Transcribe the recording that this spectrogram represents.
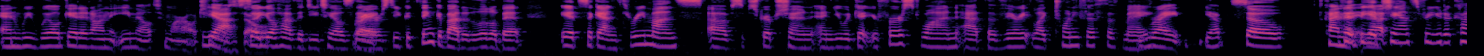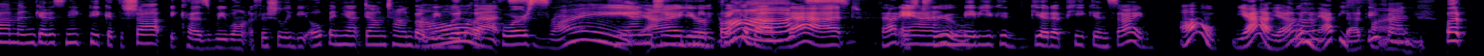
and we will get it on the email tomorrow too. Yeah, so, you'll have the details there. Right. So you could think about it a little bit. It's again three months of subscription, and you would get your first one at the very like twenty fifth of May. right. Yep, So kind of could be a chance for you to come and get a sneak peek at the shop because we won't officially be open yet downtown, but we would Oh, of course right. hand I you didn't your even think about that. box, That is and true. maybe you could get a peek inside. Oh, yeah. Yeah, Wouldn't that be that'd be fun? fun. But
